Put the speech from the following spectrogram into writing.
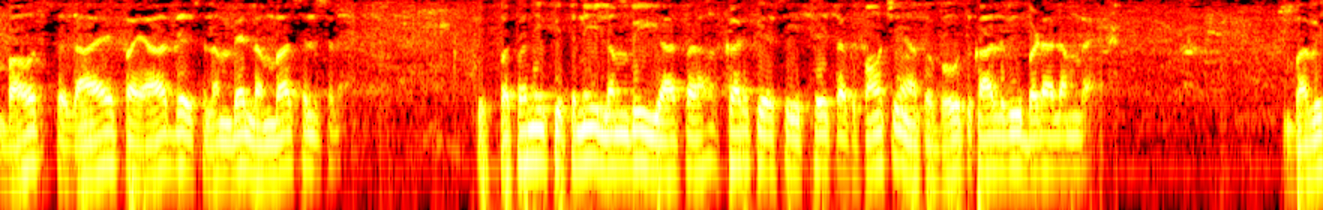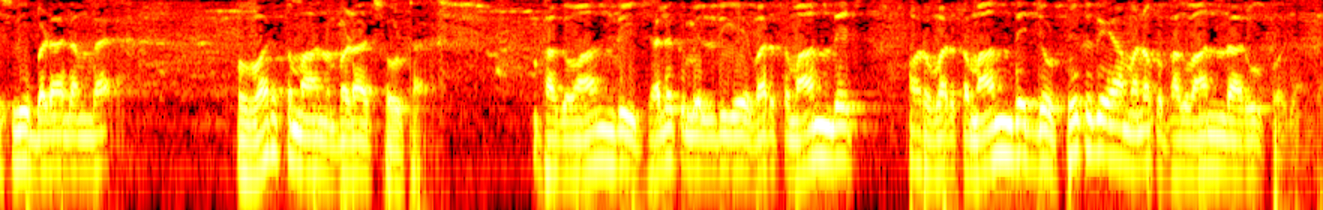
बहुत सजाए पयाद इस लंबे लंबा सिलसिला कि पता नहीं कितनी लंबी यात्रा करके ਅਸੀਂ ਇੱਥੇ ਤੱਕ ਪਹੁੰਚੇ ਹਾਂ ਤਾਂ ਬਹੁਤ ਕਾਲ ਵੀ ਬੜਾ ਲੰਬਾ ਹੈ ਭਵਿਸ਼ ਵੀ ਬੜਾ ਲੰਬਾ ਹੈ ਵਰਤਮਾਨ ਬੜਾ ਛੋਟਾ ਹੈ ਭਗਵਾਨ ਦੀ ਝਲਕ ਮਿਲਦੀ ਹੈ ਵਰਤਮਾਨ ਦੇ ਚ, ਔਰ ਵਰਤਮਾਨ ਦੇ ਜੋ ਟਿਕ ਗਿਆ ਮਨੁੱਖ ਭਗਵਾਨ ਦਾ ਰੂਪ ਹੋ ਜਾਂਦਾ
